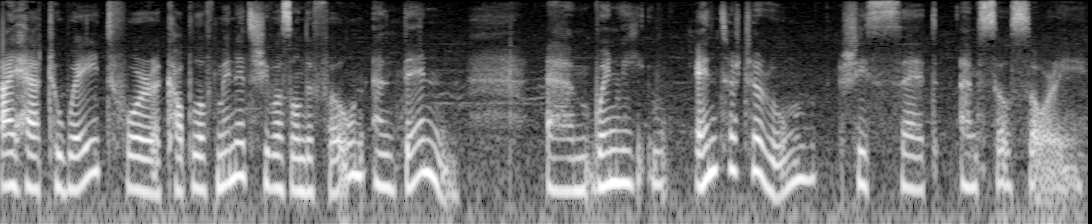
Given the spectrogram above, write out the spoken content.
I had to wait for a couple of minutes. She was on the phone. And then um, when we entered the room, she said, I'm so sorry.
